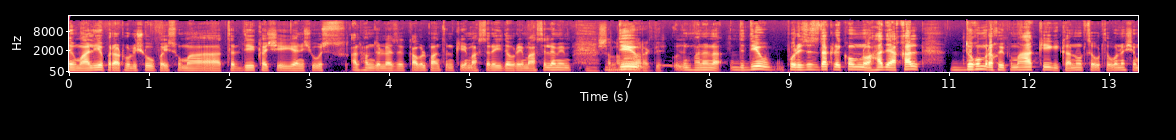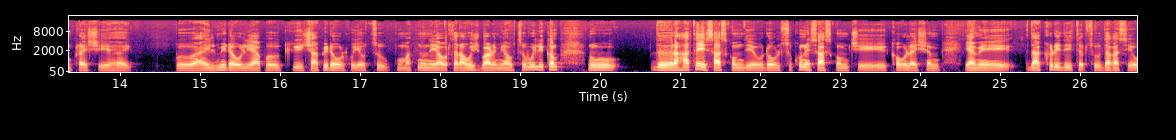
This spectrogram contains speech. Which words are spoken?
د مالیې په راټولو شوو پیسو ما تر دې کچې یعنې چې اوس الحمدالله زه کابل پوهنتون کې ماسترۍ دورې محصل هم یم دې مننه د دې پورې زه زده کړې کوم نو حد اقل دغومره خو په ما حق کېږي که نور څه ورته ونه شم کړای چې په علمي ډول یا په چاپي ډول خو یو څه متنونه یا ورته راوژباړم یا څه ولیکم نو د راحتۍ احساس کوم د یو ډول سکون احساس کوم چې کولای شم یا مې دا کړي دي ترڅو دغسې یو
